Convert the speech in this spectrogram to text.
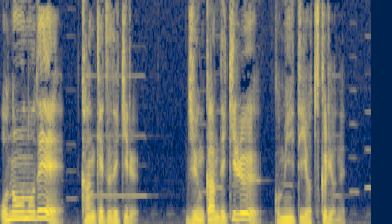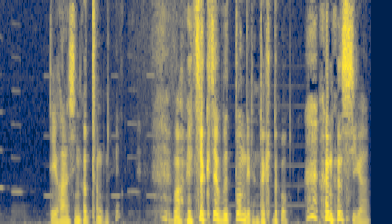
おのおので完結できる循環できるコミュニティを作るよね。っていう話になったのね。まあめちゃくちゃぶっ飛んでるんだけど 話が。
